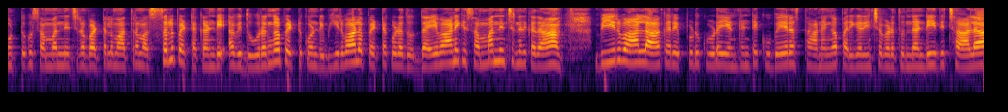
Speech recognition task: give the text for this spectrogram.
ముట్టుకు సంబంధించిన బట్టలు మాత్రం అస్సలు పెట్టకండి. అవి దూరంగా పెట్టుకోండి. బీరువాలో పెట్టకూడదు. దైవానికి సంబంధించినది కదా. బీరువా లాకర్ ఎప్పుడు కూడా ఏంటంటే కుబేర స్థానంగా పరిగణించబడుతుందండి. ఇది చాలా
